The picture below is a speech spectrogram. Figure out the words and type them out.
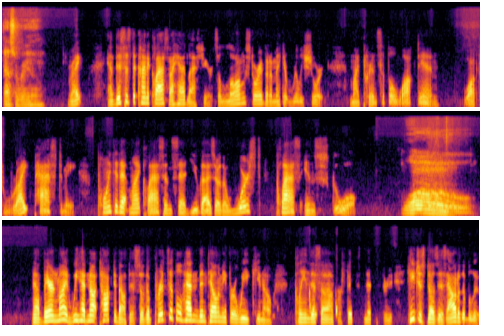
That's real. right? And this is the kind of class I had last year. It's a long story, but I'll make it really short. My principal walked in, walked right past me, pointed at my class, and said, You guys are the worst class in school. Whoa. Now, bear in mind, we had not talked about this. So the principal hadn't been telling me for a week, you know, clean this up or fix this. Or, he just does this out of the blue.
